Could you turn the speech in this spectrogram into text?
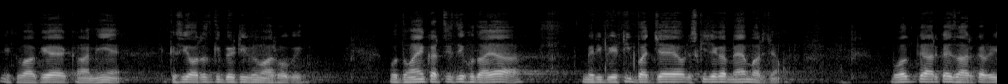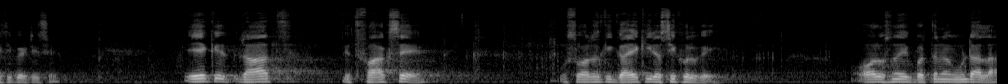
ایک واقعہ ہے کہانی ہے کہ کسی عورت کی بیٹی بیمار ہو گئی۔ وہ دعائیں کرتی تھی، خدایا میری بیٹی بچ جائے اور اس کی جگہ میں مر جاؤں۔ بہت پیار کا اظہار کر رہی تھی بیٹی سے۔ ایک رات اتفاق سے اس عورت کی گائے کی رسی کھل گئی اور اس نے ایک برتن میں منہ ڈالا۔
